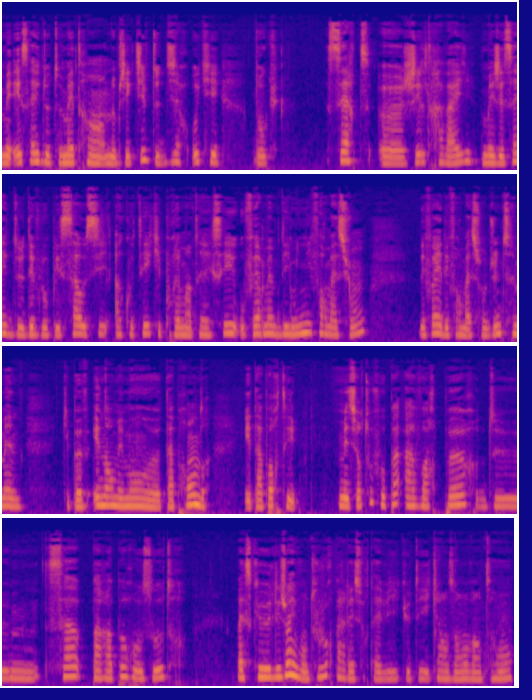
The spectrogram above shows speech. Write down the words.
Mais essaye de te mettre un objectif, de dire ok, donc certes euh, j'ai le travail, mais j'essaye de développer ça aussi à côté qui pourrait m'intéresser ou faire même des mini formations. Des fois il y a des formations d'une semaine qui peuvent énormément euh, t'apprendre et t'apporter. Mais surtout, faut pas avoir peur de ça par rapport aux autres parce que les gens, ils vont toujours parler sur ta vie, que t'aies 15 ans, 20 ans,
